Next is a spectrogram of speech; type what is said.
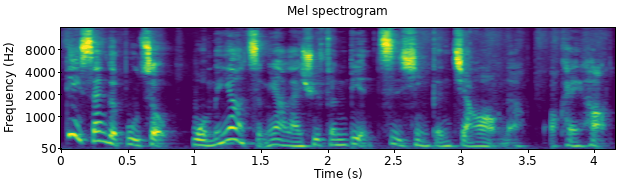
第三个步骤我们要怎么样来去分辨自信跟骄傲呢？OK，好，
